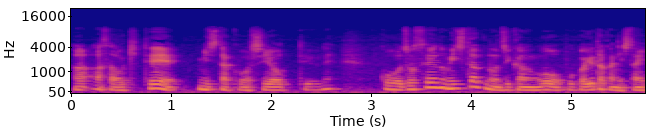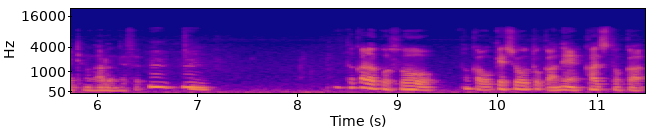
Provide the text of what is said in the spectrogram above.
あ朝起きて身支度をしようっていうねこう女性の身支度の時間を僕は豊かにしたいっていうのがあるんです。うん。うんだからこそなんかお化粧とかね家事とか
